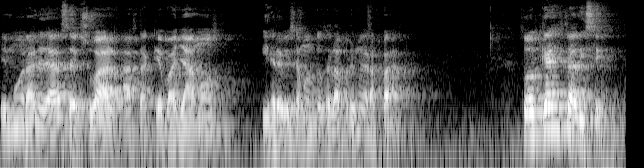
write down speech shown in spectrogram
inmoralidad sexual, hasta que vayamos y revisemos entonces la primera parte. Entonces, ¿qué está diciendo?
